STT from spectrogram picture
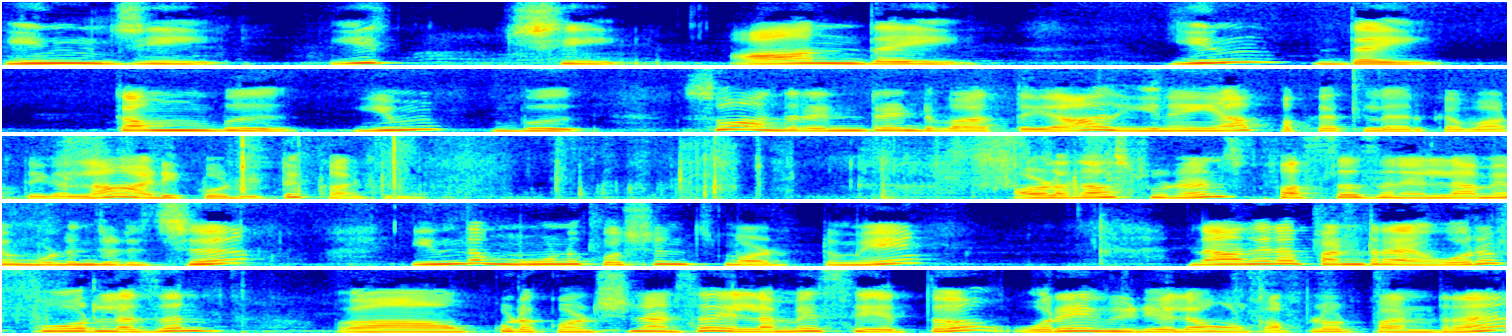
இஞ்சி இச்சி. ஆந்தை இந்தை கம்பு இம்பு. ஸோ அந்த ரெண்டு ரெண்டு வார்த்தையா? இணையாக பக்கத்தில் இருக்க வார்த்தைகள்லாம் அடிக்கோடிட்டு காட்டுங்க. அவ்வளோதான் ஸ்டூடெண்ட்ஸ் ஃபஸ்ட் லெசன் எல்லாமே முடிஞ்சிடுச்சு. இந்த மூணு கொஷின்ஸ் மட்டுமே நான் வந்து என்ன பண்ணுறேன் ஒரு ஃபோர் லெசன் கூட கொஷின் ஆன்சர் எல்லாமே சேர்த்து ஒரே வீடியோவில் உங்களுக்கு அப்லோட் பண்ணுறேன்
